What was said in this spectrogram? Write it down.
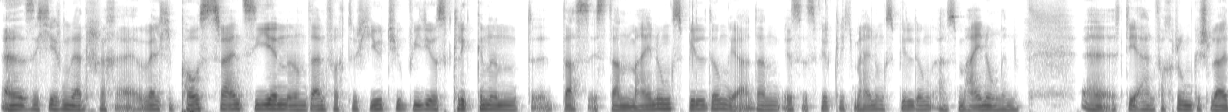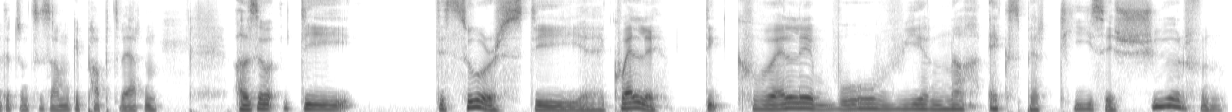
äh, sich irgendwelche Posts reinziehen und einfach durch YouTube-Videos klicken und äh, das ist dann Meinungsbildung, ja, dann ist es wirklich Meinungsbildung aus Meinungen, äh, die einfach rumgeschleudert und zusammengepappt werden. Also die, die Source, die äh, Quelle, die Quelle, wo wir nach Expertise schürfen,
